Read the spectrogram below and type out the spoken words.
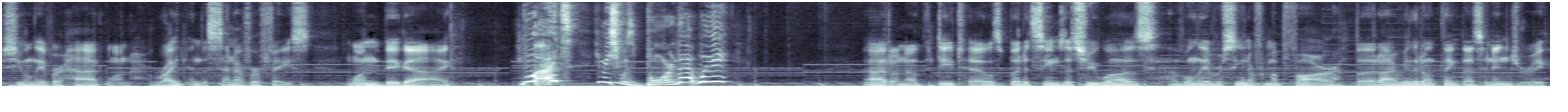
she only ever had one, right in the center of her face. One big eye. What? You mean she was born that way? I don't know the details, but it seems that she was. I've only ever seen her from up far, but I really don't think that's an injury.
